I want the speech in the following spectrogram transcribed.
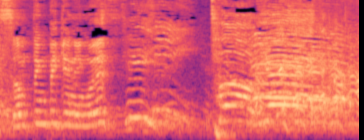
something beginning with T. Tom. Yay!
